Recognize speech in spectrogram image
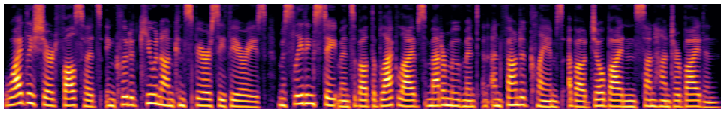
Widely shared falsehoods included QAnon conspiracy theories, misleading statements about the Black Lives Matter movement, and unfounded claims about Joe Biden's son Hunter Biden.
